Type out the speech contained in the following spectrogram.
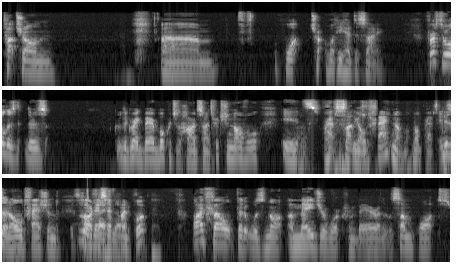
touch on um, what what he had to say. First of all, there's there's the Greg Bear book, which is a hard science fiction novel. It's perhaps a slightly old fashioned, no, not perhaps. It is an old fashioned hard SF kind of book. I felt that it was not a major work from Bear, and it was somewhat,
